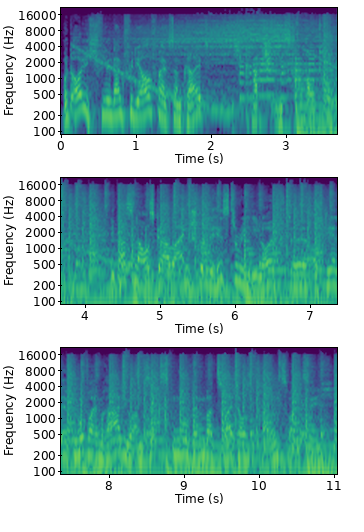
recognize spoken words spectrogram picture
Und euch vielen Dank für die Aufmerksamkeit. Ich quatsch ins Auto. Die passende Ausgabe Eine Stunde History, die läuft äh, auf DLF Nova im Radio am 6. November 2023.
